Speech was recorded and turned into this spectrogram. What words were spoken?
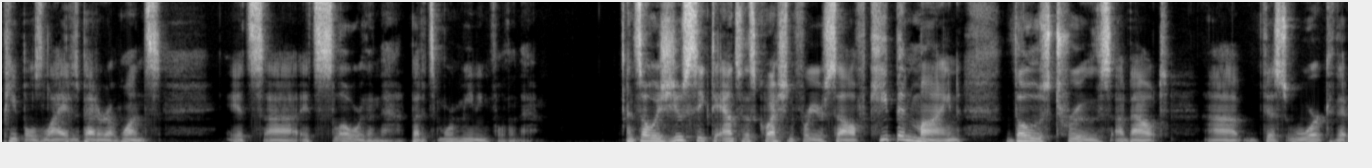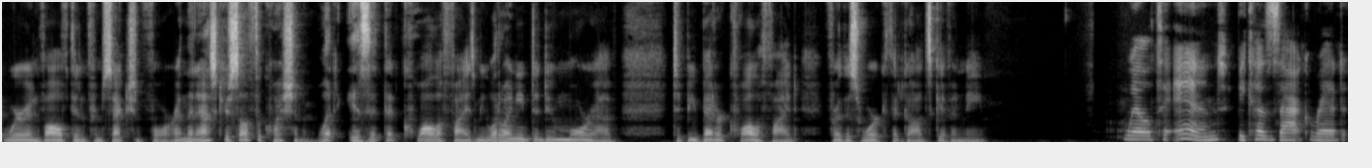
people's lives better at once. It's, uh, it's slower than that, but it's more meaningful than that. And so, as you seek to answer this question for yourself, keep in mind those truths about uh, this work that we're involved in from section four. And then ask yourself the question what is it that qualifies me? What do I need to do more of to be better qualified for this work that God's given me? Well, to end, because Zach read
